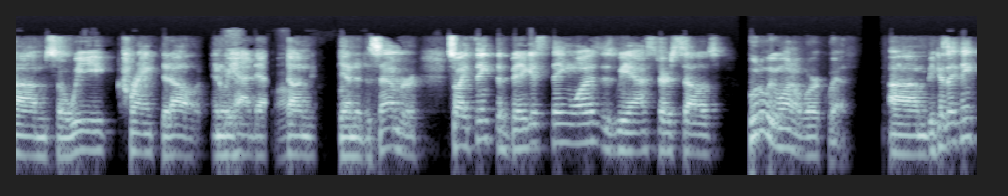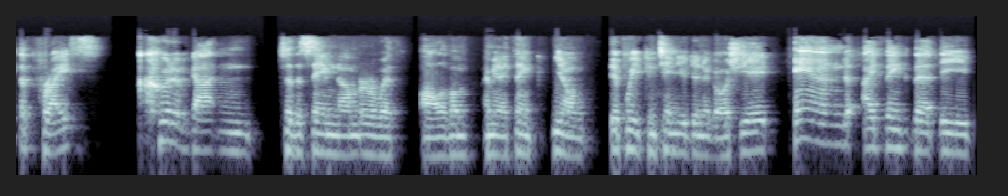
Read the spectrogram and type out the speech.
Um, so we cranked it out, and we had that Wow. done at the end of December. So I think the biggest thing was is we asked ourselves, who do we want to work with? Um, because I think the price could have gotten to the same number with all of them. I mean, I think you know if we continued to negotiate. And I think that the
